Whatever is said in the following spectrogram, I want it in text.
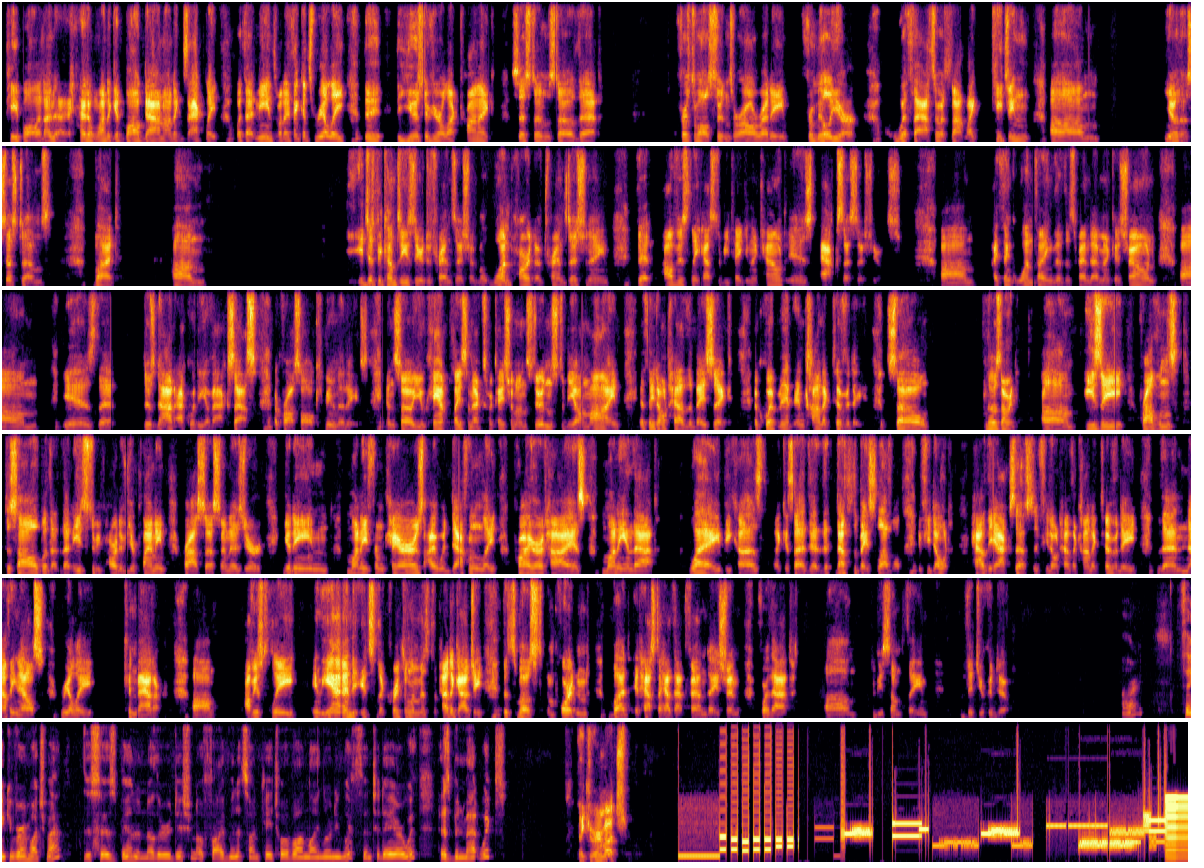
people. And I, I don't want to get bogged down on exactly what that means, but I think it's really the, the use of your electronic systems so that, first of all, students are already familiar with that. So it's not like teaching, um, you know, those systems, but um, it just becomes easier to transition. But one part of transitioning that obviously has to be taken account is access issues. Um, I think one thing that this pandemic has shown um, is that there's not equity of access across all communities. And so you can't place an expectation on students to be online if they don't have the basic equipment and connectivity. So those aren't um, easy problems to solve, but that, that needs to be part of your planning process. And as you're getting money from CARES, I would definitely prioritize money in that way because, like I said, th- th- that's the base level. If you don't have the access, if you don't have the connectivity, then nothing else really can matter. Um, obviously, in the end, it's the curriculum, it's the pedagogy that's most important, but it has to have that foundation for that um, to be something that you can do. All right. Thank you very much, Matt. This has been another edition of Five Minutes on K 12 Online Learning with, and today our with has been Matt Wicks. Thank you very much. you.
